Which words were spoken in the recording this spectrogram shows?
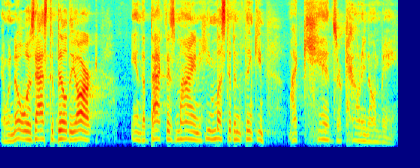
And when Noah was asked to build the ark, in the back of his mind, he must have been thinking, My kids are counting on me.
